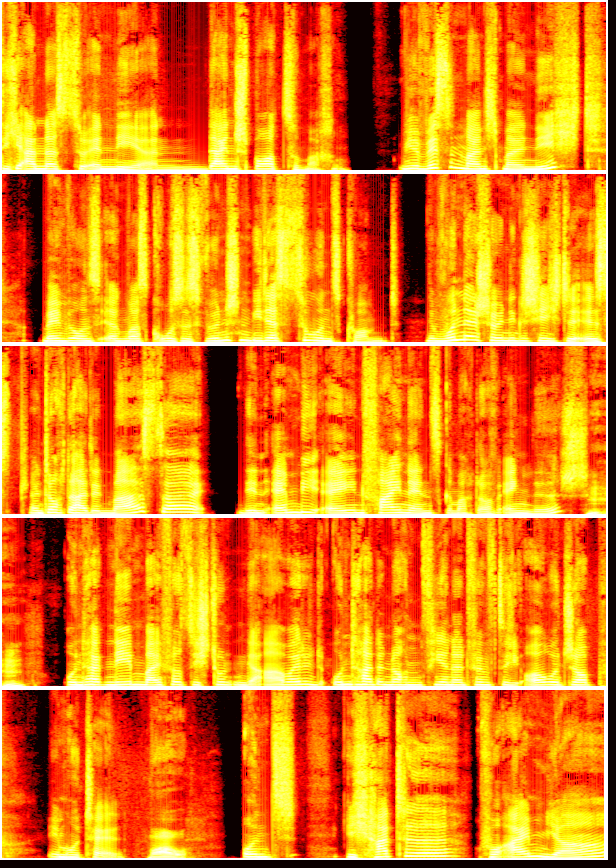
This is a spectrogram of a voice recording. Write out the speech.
dich anders zu ernähren, deinen Sport zu machen. Wir wissen manchmal nicht, wenn wir uns irgendwas Großes wünschen, wie das zu uns kommt. Eine wunderschöne Geschichte ist, meine Tochter hat den Master, den MBA in Finance gemacht auf Englisch Mhm. und hat nebenbei 40 Stunden gearbeitet und hatte noch einen 450-Euro-Job im Hotel. Wow. Und ich hatte vor einem Jahr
